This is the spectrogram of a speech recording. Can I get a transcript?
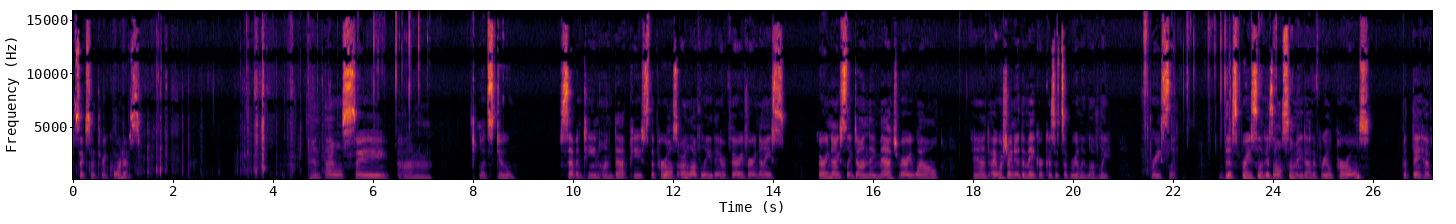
six and three quarters. And I will say, um, let's do 17 on that piece. The pearls are lovely. They are very, very nice, very nicely done. They match very well. And I wish I knew the maker because it's a really lovely bracelet. This bracelet is also made out of real pearls but they have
